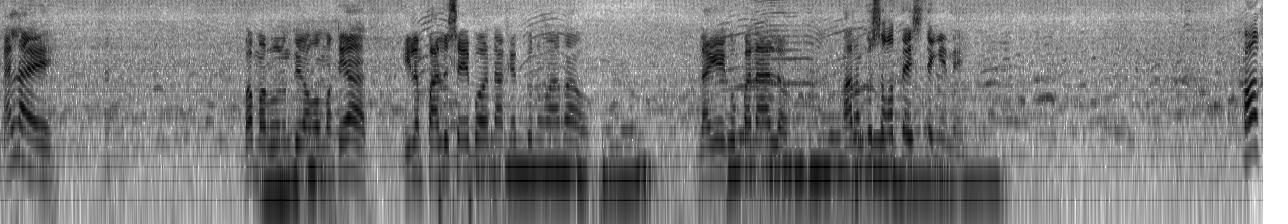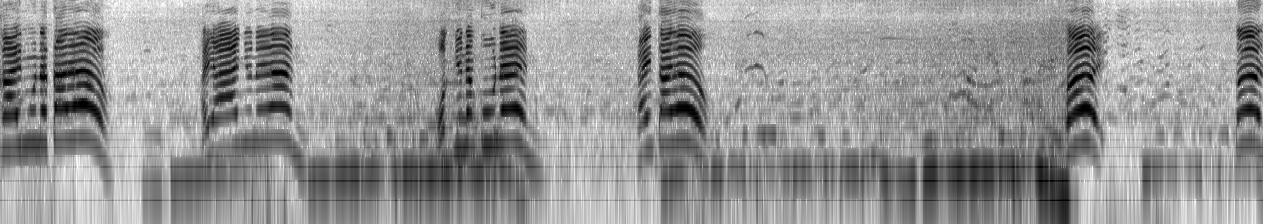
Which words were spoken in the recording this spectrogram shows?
Ala eh. Ba, marunong din ako makiat. Ilang palo sebo ang nakit ko nung araw. Lagi kong panalo. Parang gusto ko testingin eh. Oh, kain muna tayo! Hayaan nyo na yan! Huwag nyo nang kunin! Kain tayo! Hoy! Tol,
